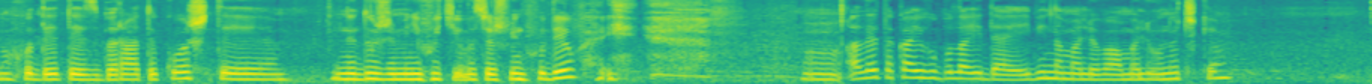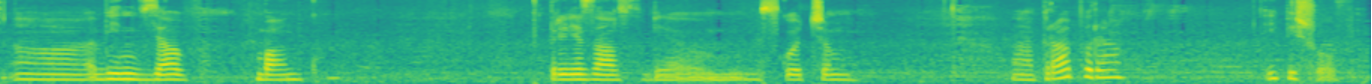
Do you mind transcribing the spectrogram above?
ну, ходити і збирати кошти не дуже мені хотілося, щоб він ходив. Але така його була ідея. Він намалював малюночки, він взяв банку, прив'язав собі скотчем прапора і пішов.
